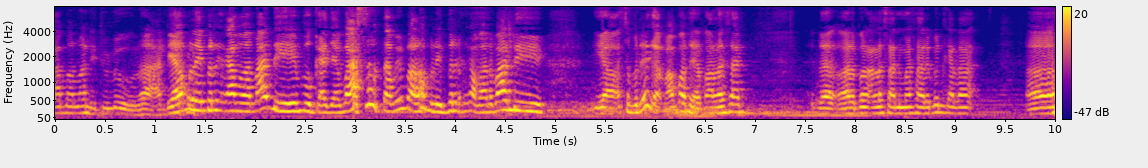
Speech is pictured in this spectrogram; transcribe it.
kamar mandi dulu. Nah, dia melipir ke kamar mandi, bukannya masuk, tapi malah melipir ke kamar mandi. Ya sebenarnya nggak apa-apa deh, alasan, walaupun alasan Mas Arifin karena eh,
